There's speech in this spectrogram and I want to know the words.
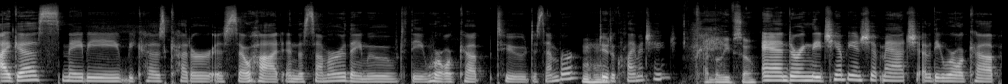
I guess maybe because Qatar is so hot in the summer, they moved the World Cup to December Mm-hmm. due to climate change. I believe so. And during the championship match of the World Cup,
